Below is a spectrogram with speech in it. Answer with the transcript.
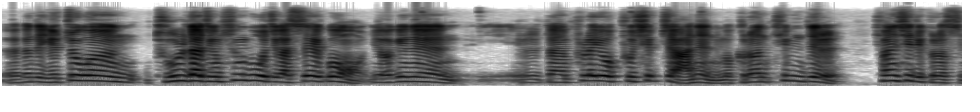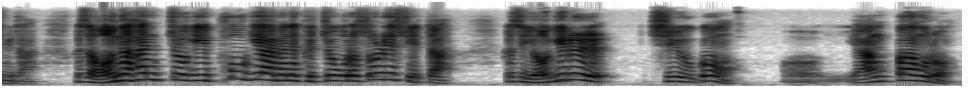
근데 이쪽은 둘 다 지금 승부지가 세고 여기는 일단 플레이오프 쉽지 않은 뭐 그런 팀들 현실이 그렇습니다. 그래서 어느 한쪽이 포기하면 그쪽으로 쏠릴 수 있다. 그래서 여기를 지우고 어, 양방으로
